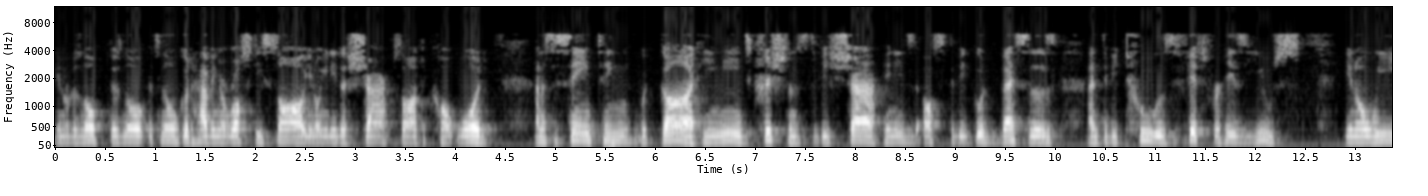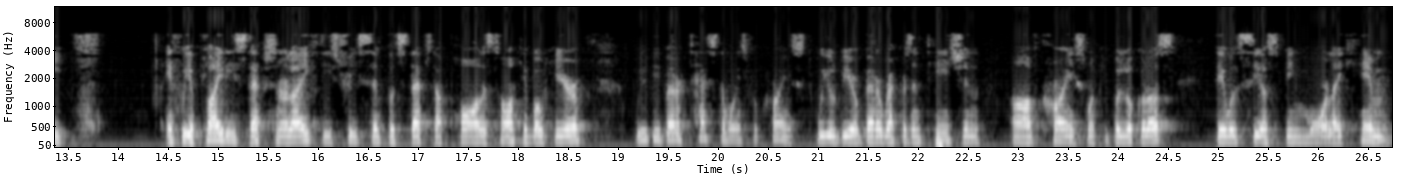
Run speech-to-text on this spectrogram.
You know, there's no, there's no, it's no good having a rusty saw. You know, you need a sharp saw to cut wood. And it's the same thing with God. He needs Christians to be sharp. He needs us to be good vessels and to be tools fit for His use. You know, we, if we apply these steps in our life, these three simple steps that Paul is talking about here, we'll be better testimonies for Christ. We will be a better representation of Christ. When people look at us, they will see us being more like Him.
